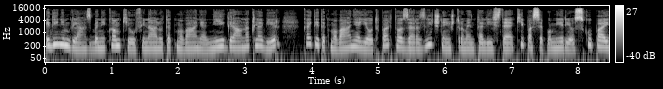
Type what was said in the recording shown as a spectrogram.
edinim glasbenikom, ki v finalu tekmovanja ni igral na klavir, kajti tekmovanje je odprto za različne inštrumentaliste, ki pa se pomerijo skupaj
